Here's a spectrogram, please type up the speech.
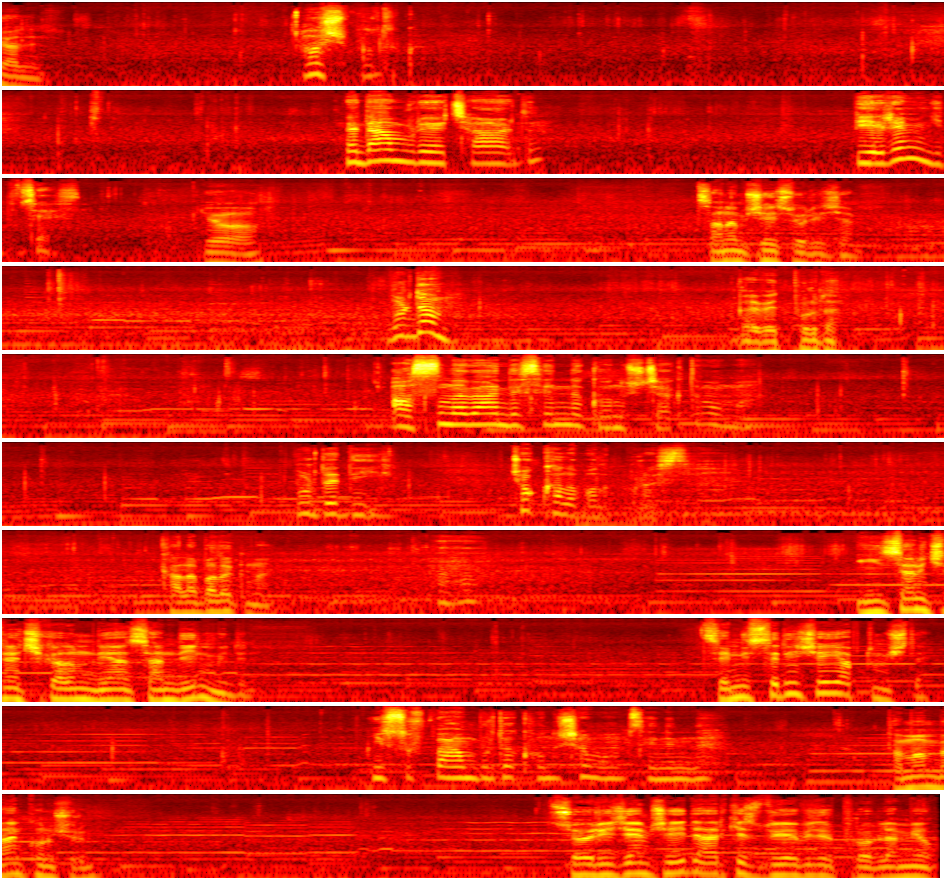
Geldin. Hoş bulduk. Neden buraya çağırdın? Bir yere mi gideceğiz? Yo. Sana bir şey söyleyeceğim. Burada mı? Evet burada. Aslında ben de seninle konuşacaktım ama... Burada değil. Çok kalabalık burası. Kalabalık mı? İnsan içine çıkalım diyen sen değil miydin? Senin istediğin şeyi yaptım işte. Yusuf ben burada konuşamam seninle. Tamam ben konuşurum. Söyleyeceğim şeyi de herkes duyabilir, problem yok.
